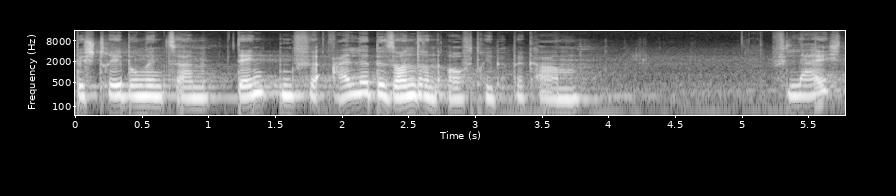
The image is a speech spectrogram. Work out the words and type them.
Bestrebungen zu einem Denken für alle besonderen Auftrieb bekamen. Vielleicht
